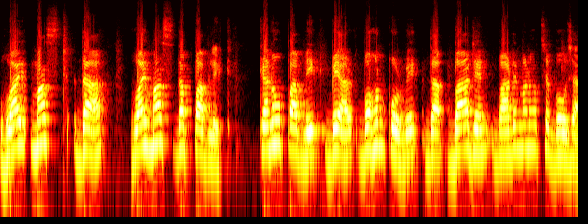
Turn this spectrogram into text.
why must the why must the public কেন পাবলিক বেয়ার বহন করবে দ্য বার্ডেন বার্ডেন মানে হচ্ছে বোঝা।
